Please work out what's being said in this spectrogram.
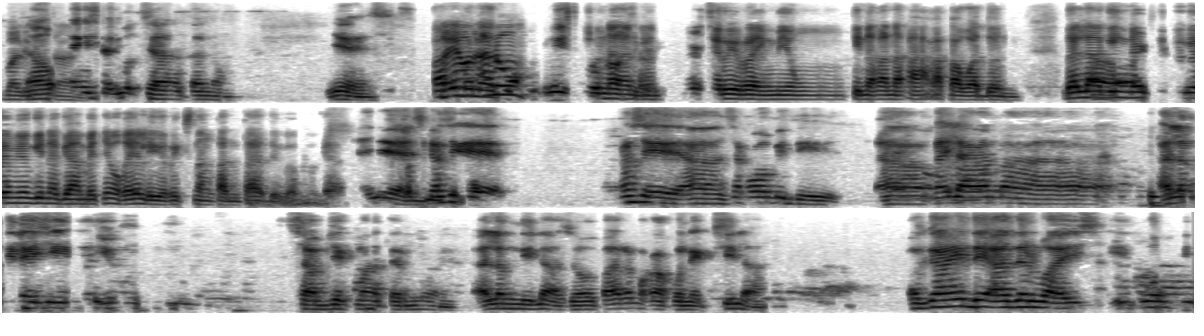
Now, Baliktad. may sagot sa tanong. Yes. Ngayon, natin Cristo na ano, nursery rhyme yung pinaka nakakatawa doon. Dahil laging nursery rhyme yung ginagamit nyo, kaya lyrics ng kanta, di ba? Yes, kasi kasi ah, sa comedy, ah, kailangan ma alam nila yung subject matter mo. Eh. Alam nila. So, para makakonect sila. Pagka hindi otherwise, it won't be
